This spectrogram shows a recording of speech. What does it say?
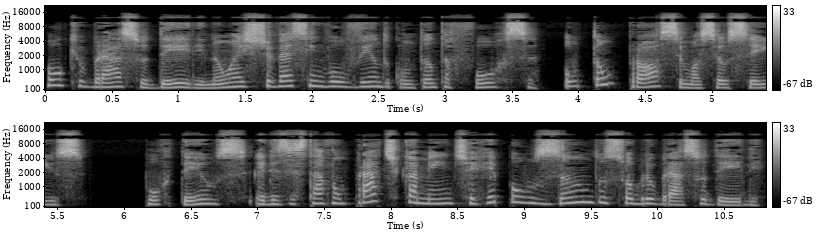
Ou que o braço dele não a estivesse envolvendo com tanta força ou tão próximo aos seus seios. Por Deus, eles estavam praticamente repousando sobre o braço dele.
